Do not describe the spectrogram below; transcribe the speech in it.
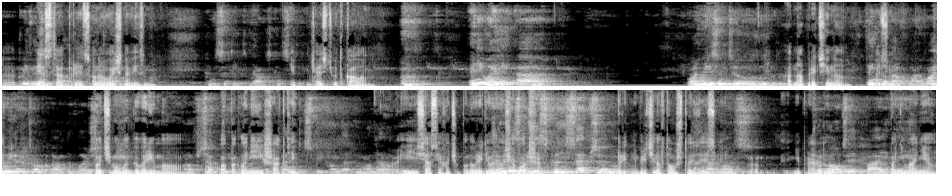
А, э, место традиционного вайшнавизма и частью Ткала. Anyway, uh, one reason to Одна причина, почему, почему мы говорим о, о поклонении Шакти. И сейчас я хочу поговорить об этом еще больше. Причина в том, что здесь э, неправильно promoted by a понимание,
